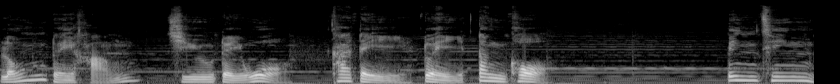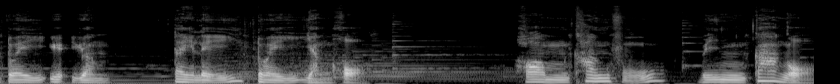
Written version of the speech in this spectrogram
龙对行，桥对窝，卡地对登科，冰清对月润，地理对人和。汉康府，云家娥，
